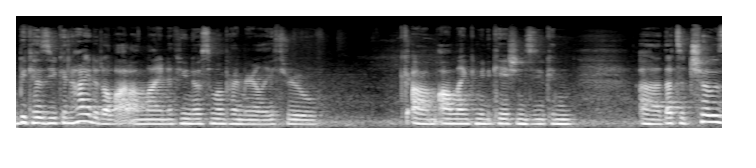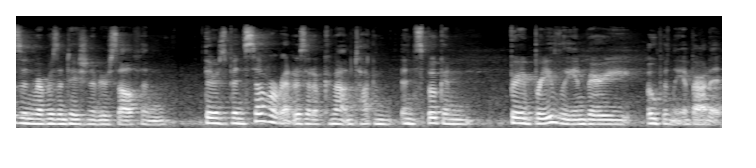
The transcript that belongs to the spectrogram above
Because you can hide it a lot online. If you know someone primarily through um, online communications, you can. Uh, that's a chosen representation of yourself, and there's been several writers that have come out and talked and, and spoken very bravely and very openly about it.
